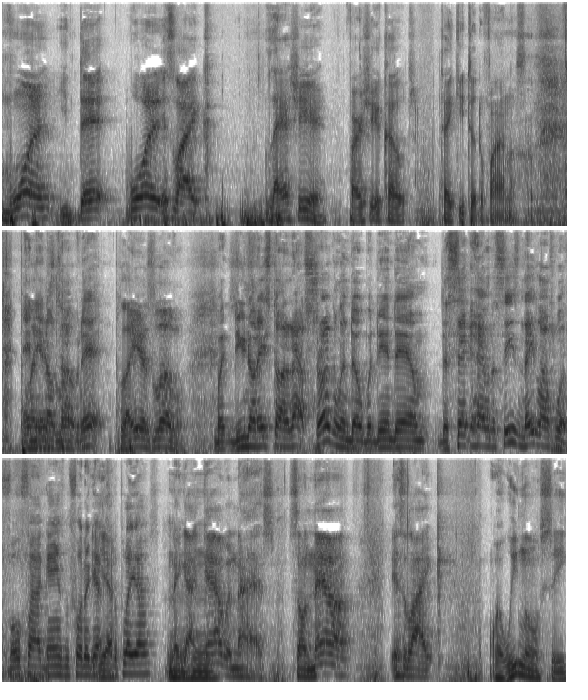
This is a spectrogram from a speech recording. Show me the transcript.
One you- that one is like last year, first year coach take you to the finals. And then on top love of that, players love them. but do you know they started out struggling though? But then, damn, the second half of the season they lost what four or five games before they got Yeah. to the playoffs. And they got mm-hmm. galvanized. So now it's like, well, we gonna see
